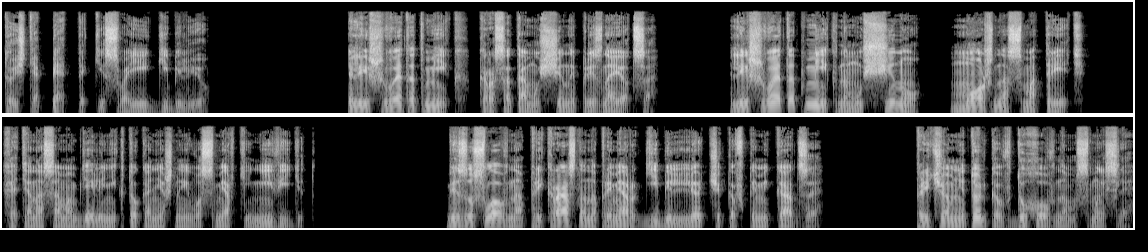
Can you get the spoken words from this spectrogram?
то есть опять-таки своей гибелью. Лишь в этот миг красота мужчины признается. Лишь в этот миг на мужчину можно смотреть, хотя на самом деле никто, конечно, его смерти не видит. Безусловно, прекрасно, например, гибель летчиков-камикадзе. Причем не только в духовном смысле.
